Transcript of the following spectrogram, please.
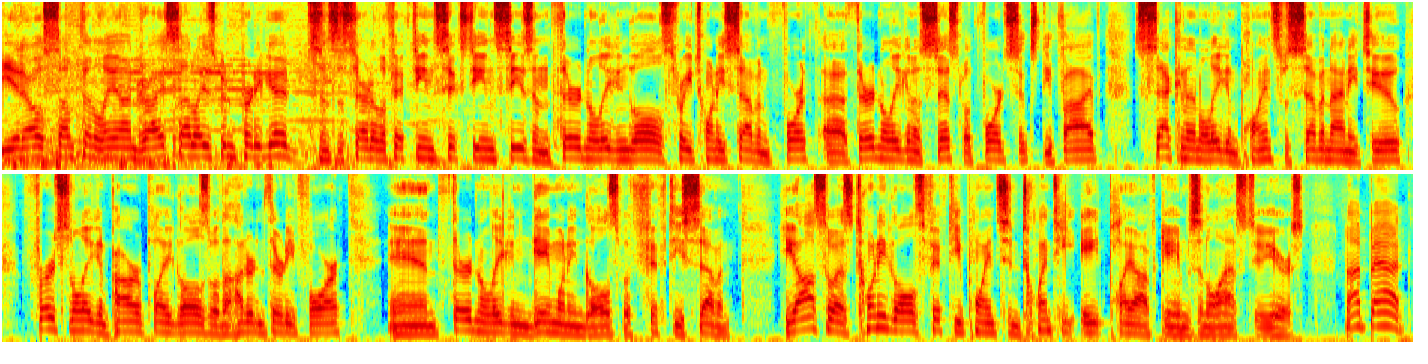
You know something? Leon Draisaitl has been pretty good since the start of the 15-16 season. Third in the league in goals, 327. Fourth, uh, third in the league in assists with 465. Second in the league in points with 792. First in the league in power play goals with 134. And third in the league in game-winning goals with 57. He also has 20 goals, 50 points in 28 playoff games in the last two years. Not bad.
